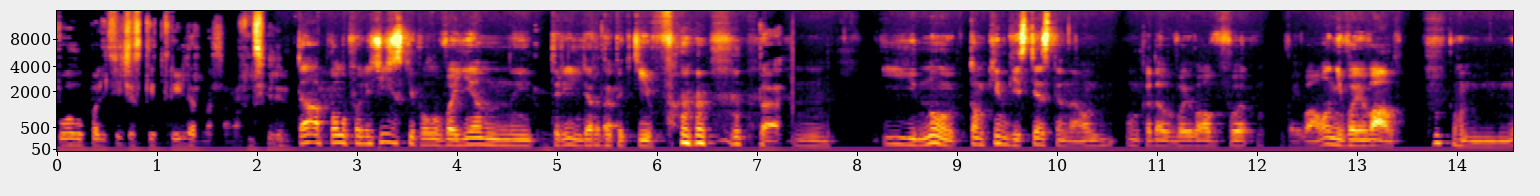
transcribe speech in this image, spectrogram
полуполитический триллер на самом деле. Да, полуполитический, полувоенный триллер-детектив. Да. И, ну, Том Кинг, естественно, он, он когда воевал в... Воевал, он не воевал. Он,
